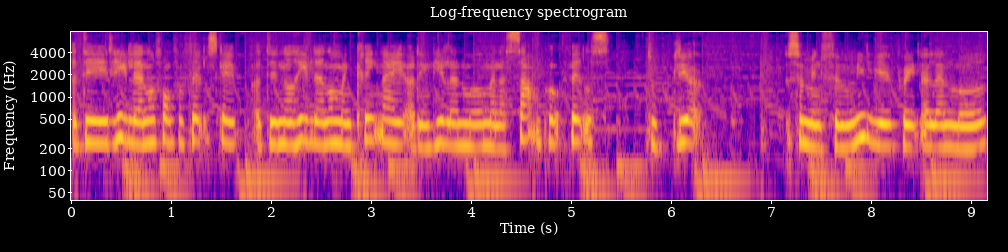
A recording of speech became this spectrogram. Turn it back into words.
Og det er et helt andet form for fællesskab, og det er noget helt andet, man griner af, og det er en helt anden måde, man er sammen på fælles. Du bliver som en familie på en eller anden måde.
